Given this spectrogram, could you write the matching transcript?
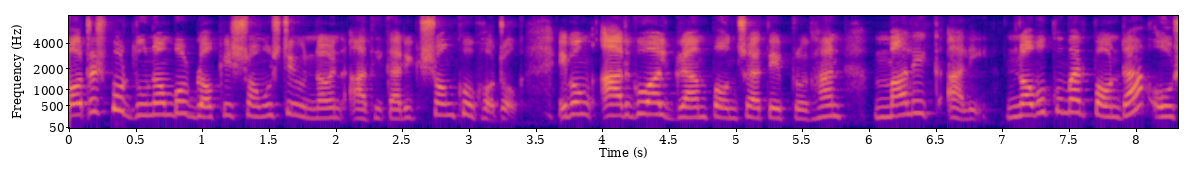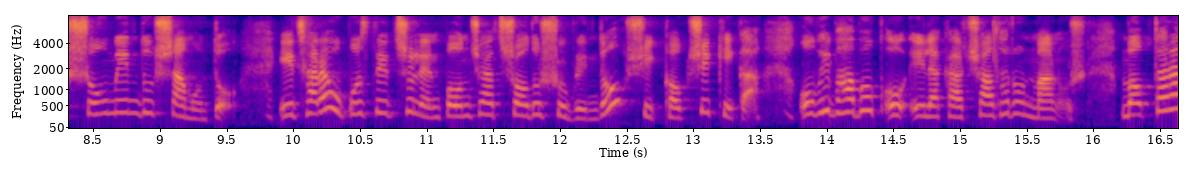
পটাশপুর দু নম্বর ব্লকের সমষ্টি উন্নয়ন আধিকারিক শঙ্খ ঘটক এবং আরগোয়াল গ্রাম পঞ্চায়েতের প্রধান মালিক আলী, নবকুমার পণ্ডা ও সৌমেন্দু সামন্ত। এছাড়া উপস্থিত ছিলেন পঞ্চায়েত সদস্যবৃন্দ, শিক্ষক, শিক্ষিকা, অভিভাবক ও এলাকার সাধারণ মানুষ। বক্তারা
